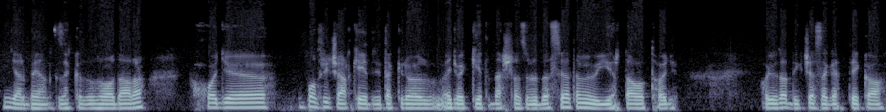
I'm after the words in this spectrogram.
mindjárt bejelentkezek az oldalra, hogy pont Richard Kédrit, akiről egy vagy két adásra ezelőtt beszéltem, ő írta ott, hogy, hogy őt addig cseszegették a,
